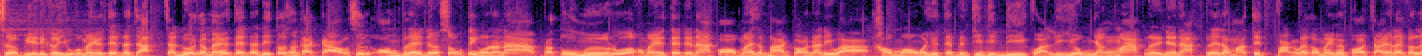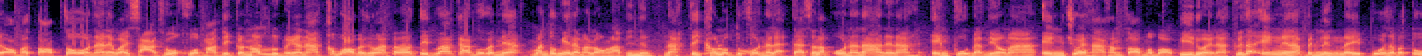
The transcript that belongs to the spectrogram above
เซอร์เบียที่เคยอยู่กับแมนยูเต็ดนะจ๊ะจะดวลกับแมนยูเต็ดอดีตต้นสังกัดเก่า ซึ่งองเดรเดอร์ซ่งติงโอนาน่าประตูมือรั่วของแมนยูเต็ดเนี่ยนะ ออกมาให้สัมภาษณ์ก่อนหน้านี้ว่า เขามองว่ายูเต็ดเป็นทีมที่ดีกว่าลียงอย่างมากเลยเนี่ยนะเรดามาติดฟังแล้วก็ไม่ค่อยพอใจเท่าไรก็เลยออกมาตอบโต้นะในวัย3ามสิบขวบมาติดก็น็อตหลุดเหมือนกันนะเขาบอกแบบนี้ว่าเออติดว่าการพูดแบบนี้มันต้องมีอะไรมารองรับนิดนึงนะติดเคารพทุกคนนั่นแหละแต่สำหรับโอนาน่าเนี่ยนะเองพูดแบบนี้ออกมาเองช่วยหาคำตอบมาบอกพี่ด้วยนะ คือถ้าเองเนี่ยนะเป็นหนึ่งในผู้รักษาประตู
